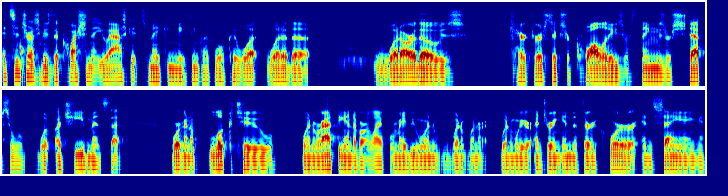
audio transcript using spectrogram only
it's interesting because the question that you ask, it's making me think like, well, okay, what what are the what are those characteristics or qualities or things or steps or what achievements that we're going to look to when we're at the end of our life or maybe when when when when we're entering in the third quarter and saying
